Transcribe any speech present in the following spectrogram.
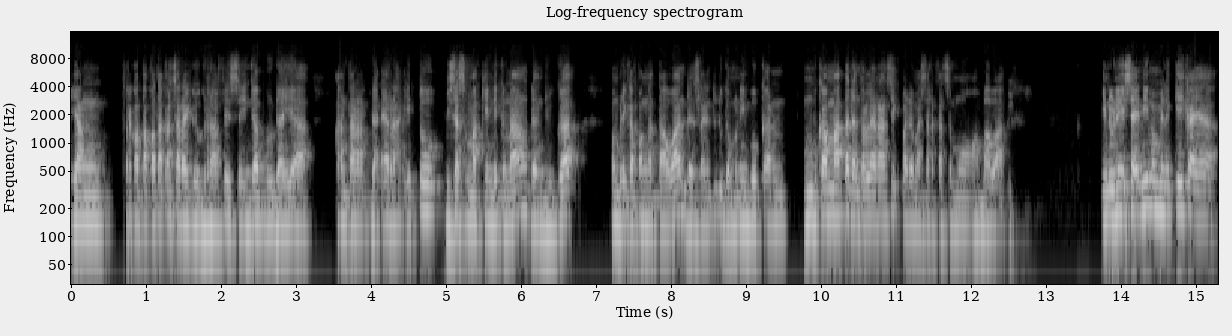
yang terkotak-kotakan secara geografis sehingga budaya antar daerah itu bisa semakin dikenal dan juga memberikan pengetahuan dan selain itu juga menimbulkan membuka mata dan toleransi kepada masyarakat semua bahwa Indonesia ini memiliki kayak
